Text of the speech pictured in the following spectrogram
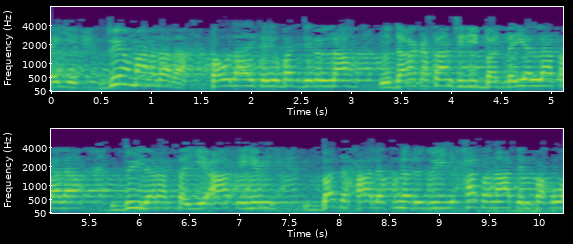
کوي دوی معنا دا دا فولای کوي بدل الله نو دا کسان چې دی بدلی الله تعالی دوی لره سیئاتهم بد حالتونه دوی حسنات فقو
